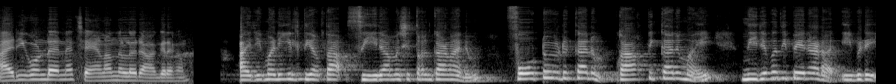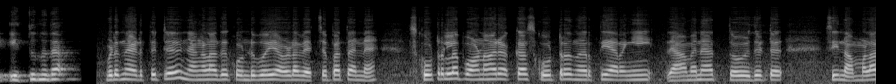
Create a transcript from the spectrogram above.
അരി കൊണ്ട് തന്നെ ചെയ്യണം എന്നുള്ളൊരാഗ്രഹം അരിമണിയിൽ തീർത്ത ശ്രീരാമചിത്രം കാണാനും ഫോട്ടോ എടുക്കാനും പ്രാർത്ഥിക്കാനുമായി നിരവധി പേരാണ് ഇവിടെ എത്തുന്നത്. ഇവിടുന്ന് എടുത്തിട്ട് ഞങ്ങളത് കൊണ്ടുപോയി അവിടെ വെച്ചപ്പോൾ തന്നെ സ്കൂട്ടറിൽ പോണവരൊക്കെ സ്കൂട്ടർ നിർത്തി ഇറങ്ങി രാമനെ തൊഴുതിട്ട് സി നമ്മളെ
